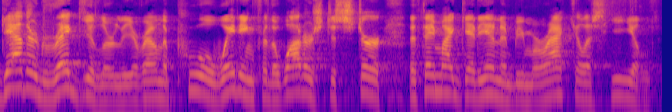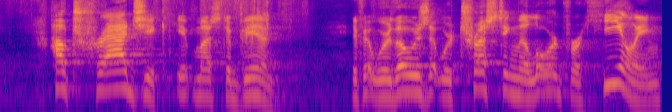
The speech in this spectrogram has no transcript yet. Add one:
gathered regularly around the pool waiting for the waters to stir that they might get in and be miraculously healed. How tragic it must have been if it were those that were trusting the Lord for healing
